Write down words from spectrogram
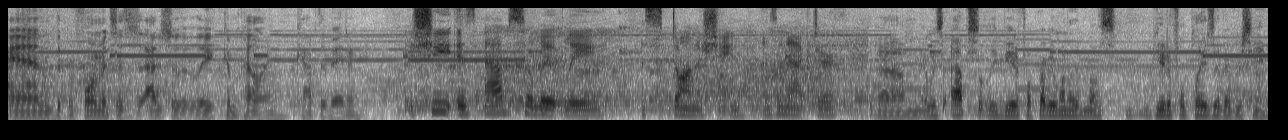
and the performance is absolutely compelling, captivating. She is absolutely astonishing as an actor. Um, it was absolutely beautiful. Probably one of the most beautiful plays I've ever seen.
